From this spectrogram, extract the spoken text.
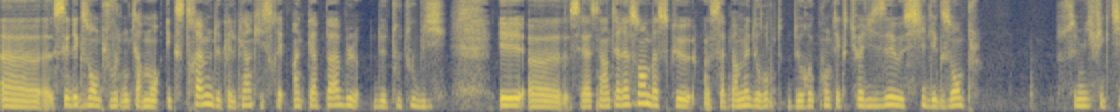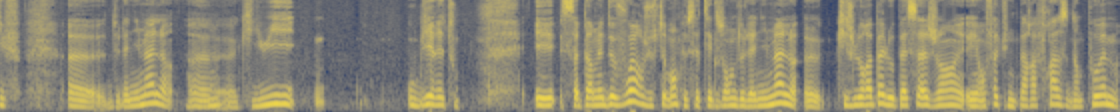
c'est l'exemple volontairement extrême de quelqu'un qui serait incapable de tout oublier. Et c'est assez intéressant parce que ça permet de, de recontextualiser aussi l'exemple semi-fictif de l'animal, mm-hmm. qui lui oublierait tout. Et ça permet de voir justement que cet exemple de l'animal, qui je le rappelle au passage, hein, est en fait une paraphrase d'un poème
